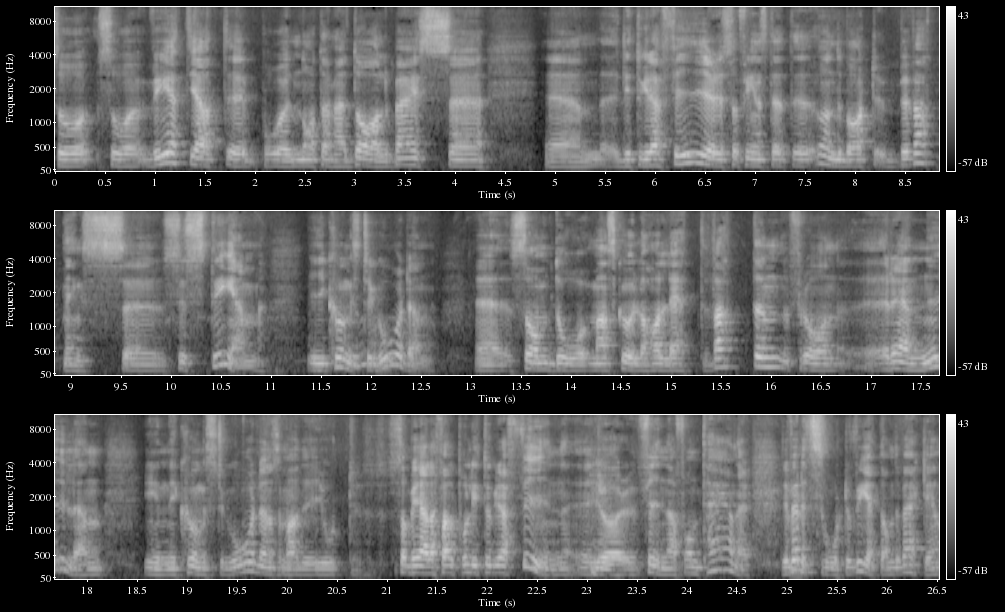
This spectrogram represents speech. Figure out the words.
Så, så vet jag att eh, på något av de här Dahlbergs eh, eh litografier så finns det ett eh, underbart bevattningssystem i Kungsträdgården. Eh, som då man skulle ha lett vatten från Rännilen in i Kungsträdgården som hade gjort som i alla fall på litografin eh, gör fina fontäner. Det är väldigt svårt att veta om det verkligen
